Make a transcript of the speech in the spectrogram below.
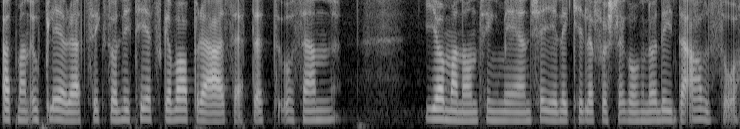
Att man upplever att sexualitet ska vara på det här sättet och sen gör man någonting med en tjej eller kille första gången och det är inte alls så.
